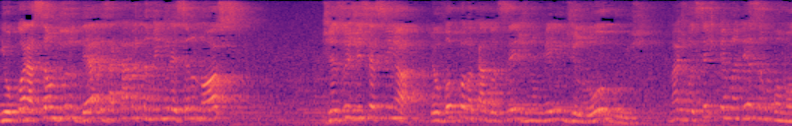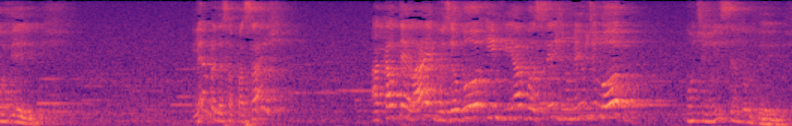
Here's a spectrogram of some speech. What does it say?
E o coração duro delas acaba também endurecendo o nosso. Jesus disse assim: Ó, eu vou colocar vocês no meio de lobos, mas vocês permaneçam como ovelhas. Lembra dessa passagem? Acautelai-vos, eu vou enviar vocês no meio de lobo. Continue sendo ovelhas.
